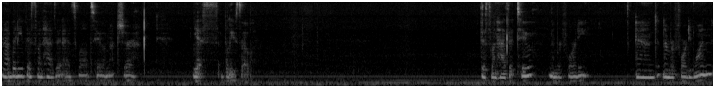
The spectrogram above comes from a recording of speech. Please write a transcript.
And I believe this one has it as well too. I'm not sure. Yes, I believe so. This one has it too, number 40 and number 41.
